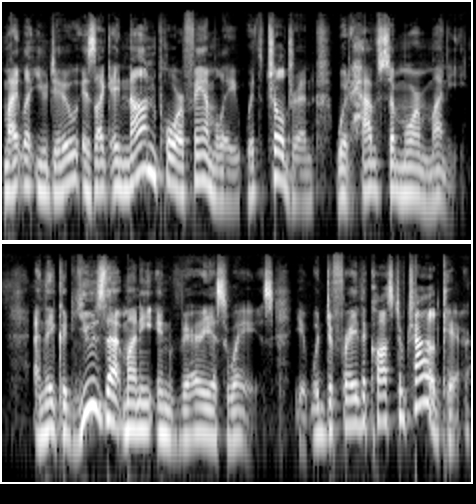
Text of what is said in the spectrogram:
might let you do is like a non poor family with children would have some more money. And they could use that money in various ways. It would defray the cost of childcare.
